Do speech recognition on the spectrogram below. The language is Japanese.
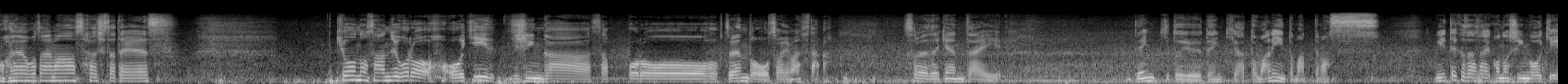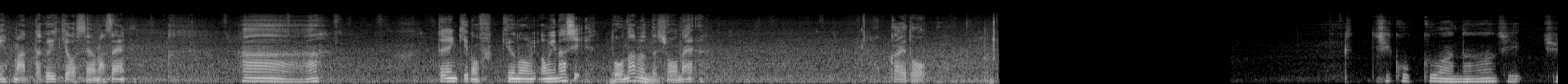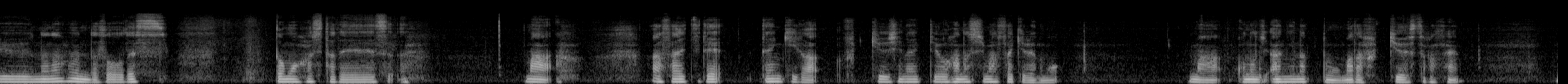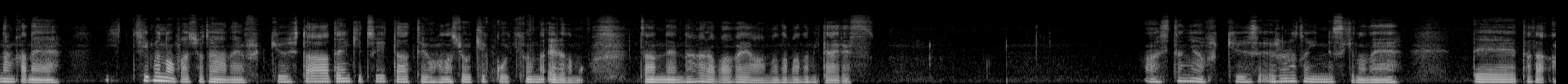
おはようございます。橋田です。今日の3時頃、大きい地震が札幌全土を襲いました。それで現在、電気という電気が止まりに止まってます。見てください、この信号機。全く息をしていません。はあ、電気の復旧のおみなし、どうなるんでしょうね。北海道。時刻は7時17分だそうです。どうも、橋田です。まあ、朝一で電気が復旧しないっていうお話しましたけれども、まあ、この時間になってもまだ復旧してません。なんかね、一部の場所ではね、復旧した電気ついたっていうお話を結構聞くんだけれども、残念ながら我が家はまだまだみたいです。明日には復旧するといいんですけどね。で、ただ、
